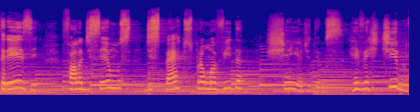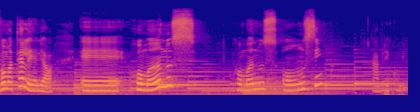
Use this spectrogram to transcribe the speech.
13, fala de sermos despertos para uma vida cheia de Deus, revestido. Vamos até ler ali, ó. É, Romanos, Romanos 11. Abre comigo.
